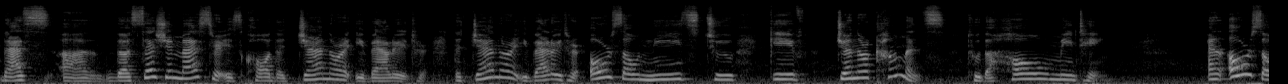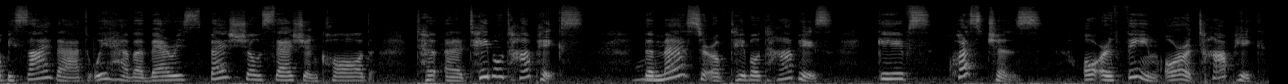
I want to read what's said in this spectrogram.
That's uh, the session master is called the general evaluator. The general evaluator also needs to give general comments to the whole meeting. And also, beside that, we have a very special session called ta- uh, Table Topics. The master of Table Topics gives questions or a theme or a topic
